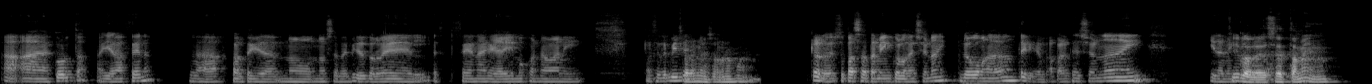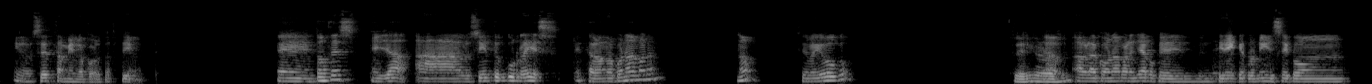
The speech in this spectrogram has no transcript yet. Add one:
a, a- corta ahí a la cena. La parte que ya no, no se repite otra vez, esa escena que ya vimos con Navani. No se repite. Eso. Claro, eso pasa también con lo de Shonai. Luego más adelante que aparece Shonai y también Sí, lo de Seth también, ¿no? Y lo de Seth también lo corta, efectivamente. Eh, entonces, eh, ya a lo siguiente que ocurre es, está hablando con Amaran, ¿no? Si no me equivoco. Sí, sí. Habla con Amaran ya porque tiene que reunirse con,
